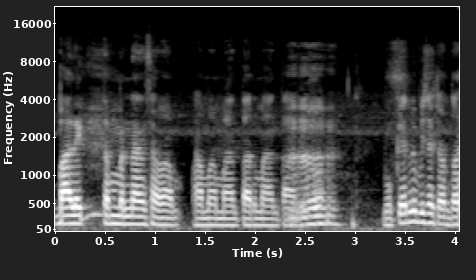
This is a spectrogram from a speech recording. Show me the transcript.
balik temenan sama sama mantan mantan lu mungkin lu bisa contoh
